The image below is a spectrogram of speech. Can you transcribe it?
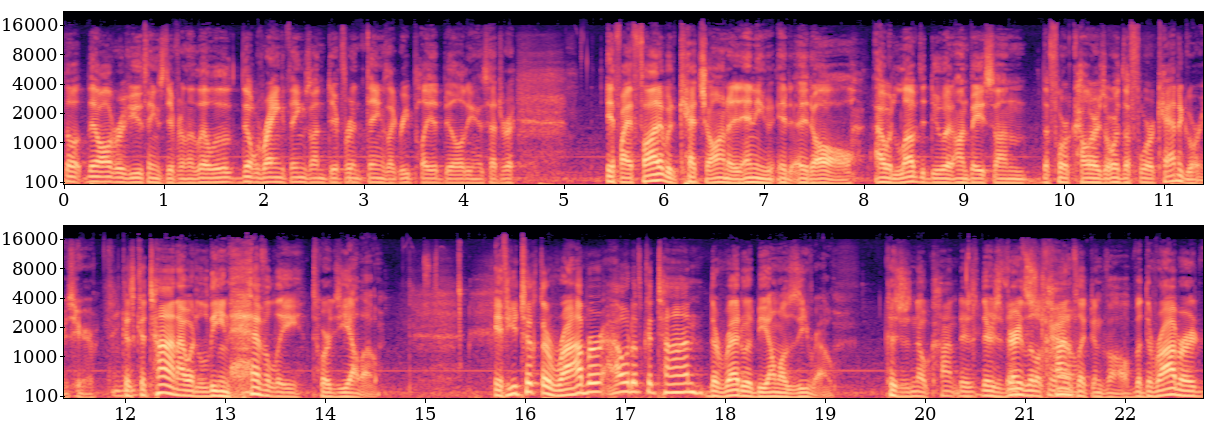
they'll, they'll all review things differently. They'll they'll rank things on different things like replayability and etc. If I thought it would catch on at any at, at all, I would love to do it on based on the four colors or the four categories here. Because Catan, I would lean heavily towards yellow. If you took the robber out of Catan, the red would be almost zero. Because there's no con- there's, there's very little true. conflict involved, but the robber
